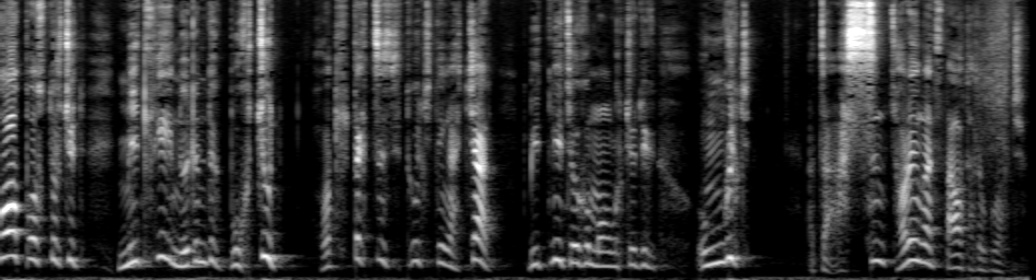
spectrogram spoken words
Поп постэрчүүд мэдлэгийг нулимдаг бүхчүүд худалдагдсан сэтгүүлчдийн ачаар бидний цөөхөн монголчуудыг өнгөлж за ассан цорын ганц даваа тал үгүй болж.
